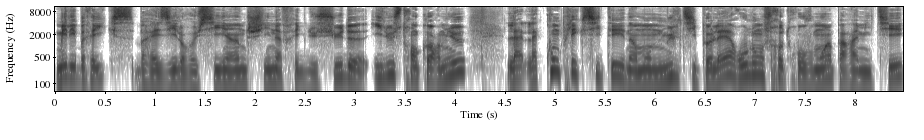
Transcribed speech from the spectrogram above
Mais les BRICS, Brésil, Russie, Inde, Chine, Afrique du Sud, illustrent encore mieux la, la complexité d'un monde multipolaire où l'on se retrouve moins par amitié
